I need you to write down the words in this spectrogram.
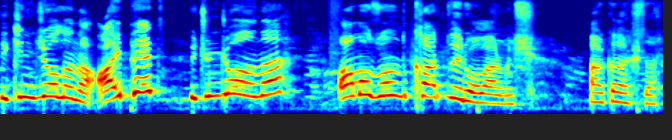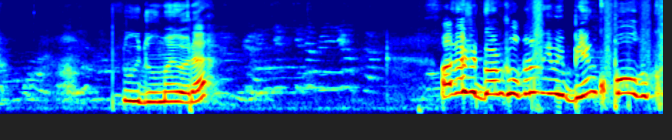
ikinci olana iPad, üçüncü olana Amazon kart veriyorlarmış. Arkadaşlar. Duyduğuma göre. Arkadaşlar görmüş olduğunuz gibi 1000 kupa olduk.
